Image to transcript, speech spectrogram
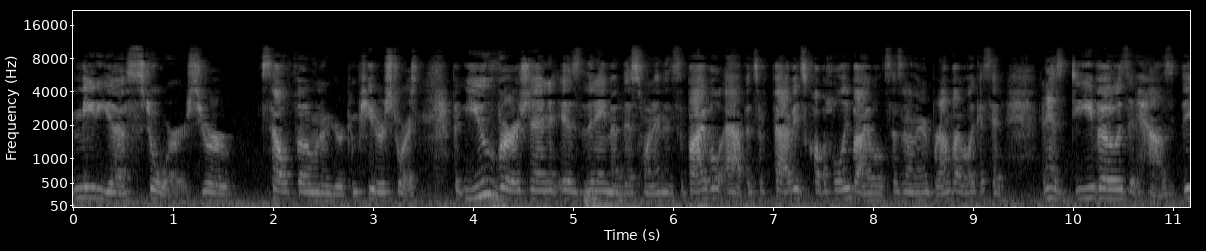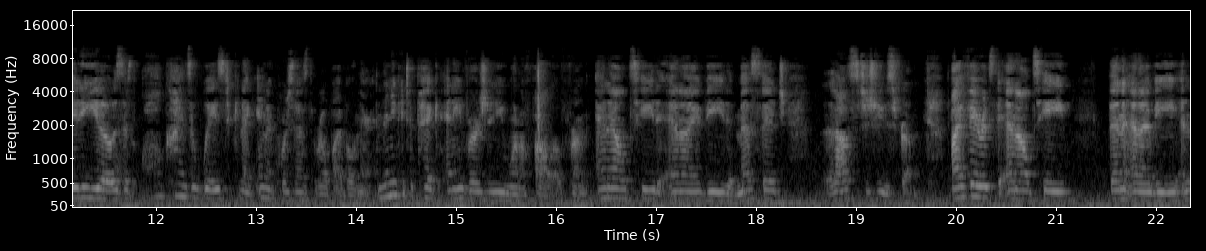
media stores, your cell phone or your computer stores. But U YouVersion is the name of this one, and it's a Bible app. It's a fabulous. It's called the Holy Bible. It says it on there, Brown Bible. Like I said, it has devos, it has videos, there's all kinds of ways to connect, and of course, it has the real Bible in there. And then you get to pick any version you want to follow, from NLT to NIV to Message. Lots to choose from. My favorite's the NLT then NIV, and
